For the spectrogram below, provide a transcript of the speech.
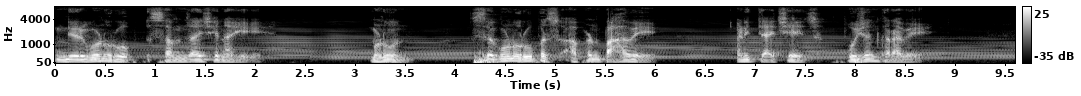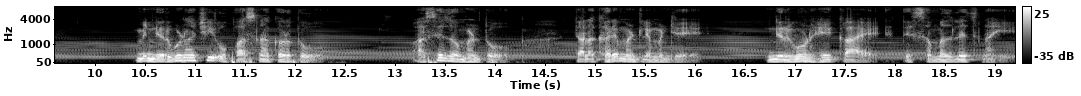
निर्गुण रूप समजायचे नाही. म्हणून सगुण रूपच आपण पाहावे आणि त्याचेच पूजन करावे. मी निर्गुणाची उपासना करतो. असे जो म्हणतो त्याला खरे म्हटले म्हणजे निर्गुण हे काय ते समजलेच नाही.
